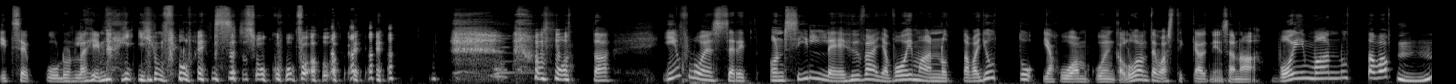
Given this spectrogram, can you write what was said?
itse kuulun lähinnä influenssa-sukupolveen. Mutta influencerit on silleen hyvä ja voimaannuttava juttu, ja huom kuinka luontevasti käytin sanaa voimaannuttava. Mm-hmm.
